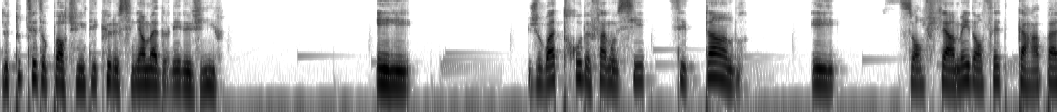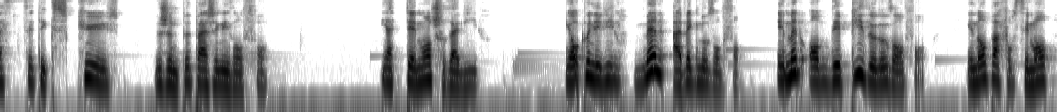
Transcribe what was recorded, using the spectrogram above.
de toutes ces opportunités que le Seigneur m'a donné de vivre. Et je vois trop de femmes aussi s'éteindre et s'enfermer dans cette carapace, cette excuse de je ne peux pas gérer les enfants il y a tellement de choses à vivre. Et on peut les vivre même avec nos enfants. Et même en dépit de nos enfants. Et non pas forcément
